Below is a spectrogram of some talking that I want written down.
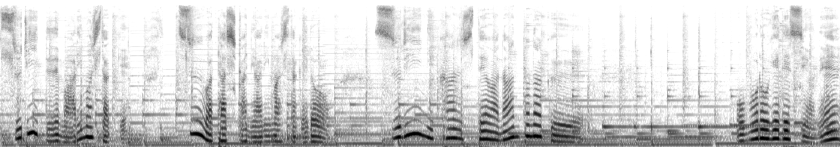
3ってでもありましたっけ？2は確かにありましたけど3に関してはなんとなくおぼろげですよね。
